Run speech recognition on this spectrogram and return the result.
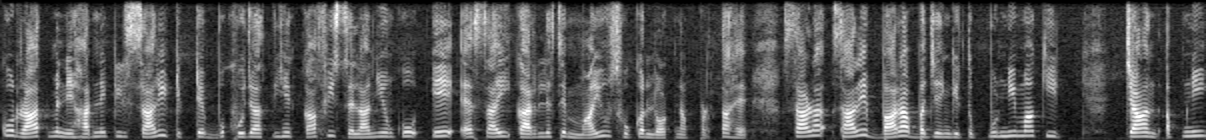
को रात में निहारने के लिए सारी टिकटें बुक हो जाती हैं। काफ़ी सैलानियों को एएसआई कार्यालय से मायूस होकर लौटना पड़ता है। साढ़ा साढ़े बारह बजेंगे तो पूर्णिमा की चाँद अपनी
